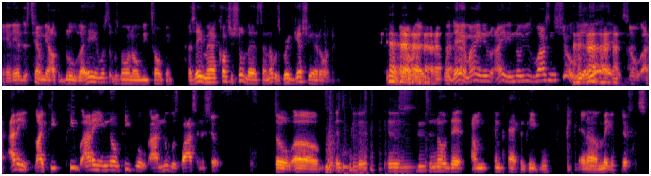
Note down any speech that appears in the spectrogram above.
And they'll just tell me out the blue, like, hey, what's up, what's going on? We talking. I say, hey man, I caught your show last time. That was a great guest you had on there. like, well, damn, I ain't even I didn't even know you was watching the show. Like, yeah. So I, I, didn't like pe- people. I didn't even know people I knew was watching the show. So uh, it's good. It's good to know that I'm impacting people and uh, making a difference.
